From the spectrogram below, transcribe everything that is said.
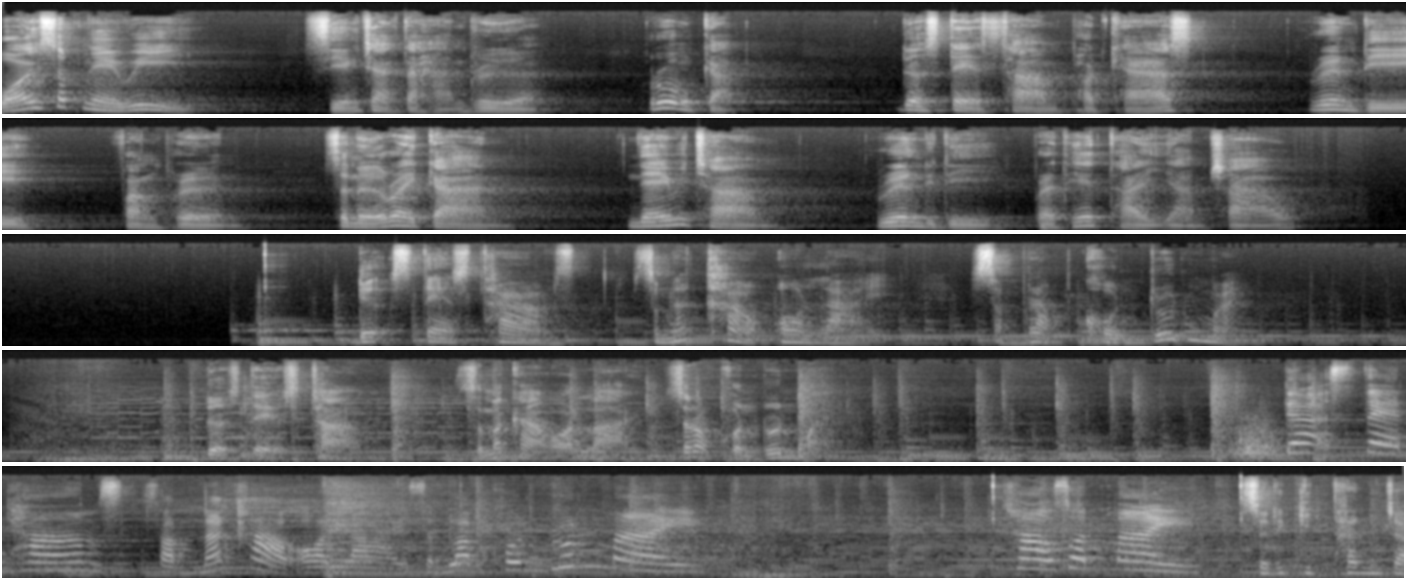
Voice of Navy เสียงจากทหารเรือ ร่วมกับ The States Time Podcast เรื่องดี ฟังเพลิน เสนอรายการ Navy Time เรื่องดีๆ ประเทศไทยยามเช้า The States Times สำนักข่าวออนไลน์สำหรับคนรุ่นใหม่ The States Time สำนักข่าวออนไลน์สำหรับคนรุ่นใหม่ The State Times สำนักข่าวออนไลน์สำหรับคนรุ่นใหม่ ข่าวสดใหม่ เศรษฐกิจทันใจ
